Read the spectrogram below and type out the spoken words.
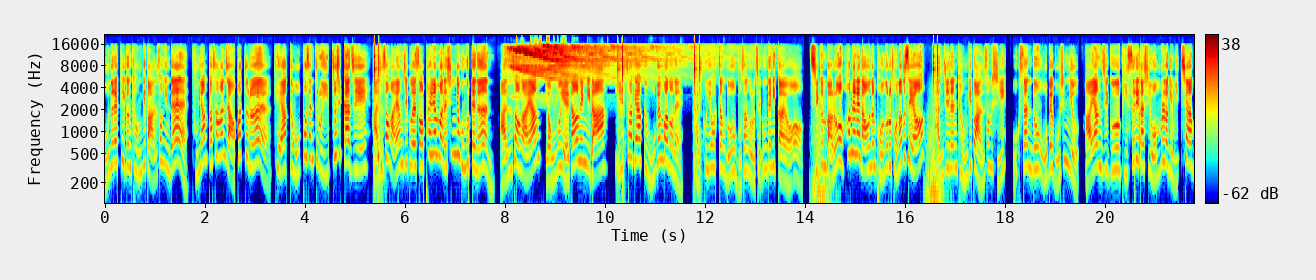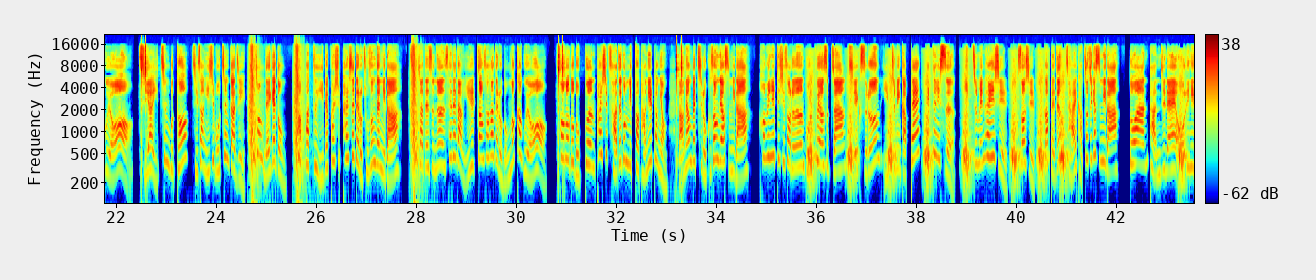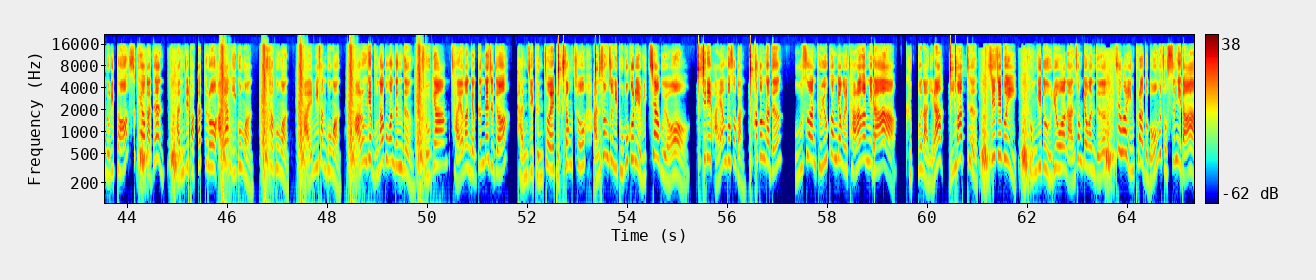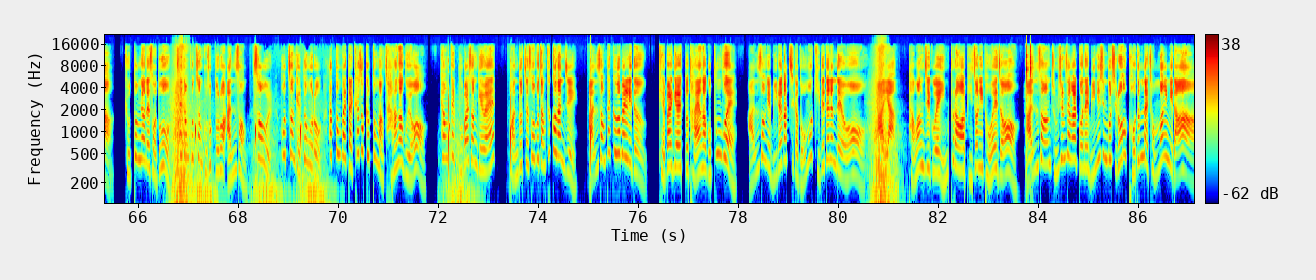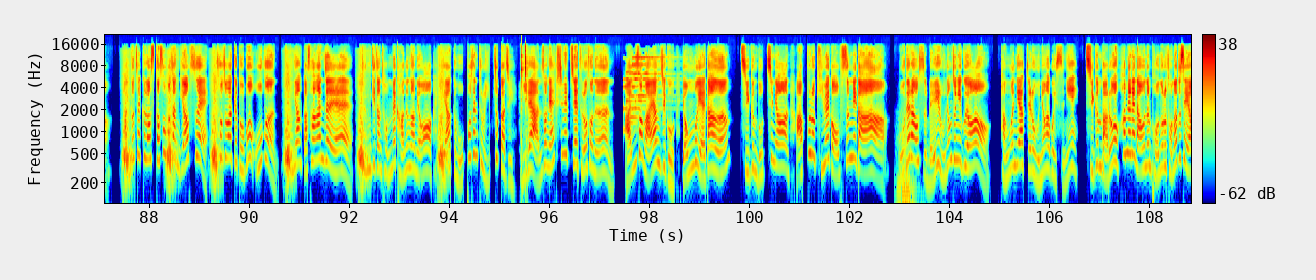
오늘의 픽은 경기도 안성인데 분양가 상한제 아파트를 계약금 5%로 입주 시까지 안성 아양지구에서 8년 만에 신규 공급되는 안성 아양 영무 예다음입니다. 1차 계약금 500만 원에 발코니 확장도 무상으로 제공되니까요. 지금 바로 화면에 나오는 번호로 전화 주세요. 단지는 경기도 안성시 옥산동 556 아양지구 B3-1 원블럭에 위치하고요. 지하 2층부터 지상 25층까지 총 4개 동 아파트 288세대로 조성됩니다. 주차 대수는 세대당 1.44대로 넉넉하고요. 선호도 높은 84제곱미터 단일 평형 남양 배치로 구성되었습니다. 커뮤니티 시설은 골프 연습장, GX룸, 입주민 카페, 피트니스, 입주민 회의실, 독서실, 북카페 등 잘 갖춰지겠습니다. 또한 단지 내 어린이 놀이터, 스퀘어 가든, 단지 바깥으로 아양 2공원, 사공원, 알미산공원, 아롱계 문화공원 등등 조경, 자연환경 끝내주죠. 단지 근처에 백성초, 안성중이 도보거리에 위치하고요. 시립 아양도서관, 학원가 등 우수한 교육 환경을 자랑합니다. 그뿐 아니라 이마트, CGV, 경기도 의료원 안성병원 등 생활 인프라도 너무 좋습니다. 교통면에서도 세종 포천 고속도로 안성, 서울, 포천 개통으로 사통팔달 쾌속교통망 자랑하고요. 평택 부발선 계획, 반도체 소부장 특허단지, 안성 테크노밸리 등? 개발 계획도 다양하고 풍부해. 안성의 미래 가치가 너무 기대되는데요. 아양, 당황지구의 인프라와 비전이 더해져 안성 중심 생활권의 미니 신도시로 거듭날 전망입니다. 반도체 클러스터 소부장 기업 수혜, 초중학교 도보 5분, 분양가 상한제에 등기 전 전매 가능하며 계약금 5%로 입주까지. 미래 안성의 핵심 입지에 들어서는 안성 아양지구 영무 예다음 지금 놓치면 앞으로 기회가 없습니다. 모델하우스 매일 운영 중이고요. 방문 예약제로 운영하고 있으니 지금 바로 화면에 나오는 번호로 전화 주세요.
